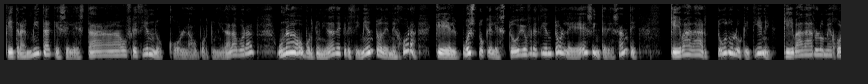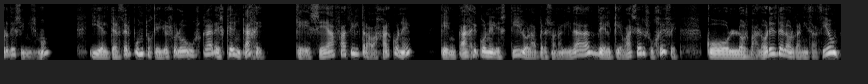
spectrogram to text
que transmita que se le está ofreciendo con la oportunidad laboral una oportunidad de crecimiento, de mejora, que el puesto que le estoy ofreciendo le es interesante, que va a dar todo lo que tiene, que va a dar lo mejor de sí mismo. Y el tercer punto que yo suelo buscar es que encaje, que sea fácil trabajar con él, que encaje con el estilo, la personalidad del que va a ser su jefe, con los valores de la organización,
